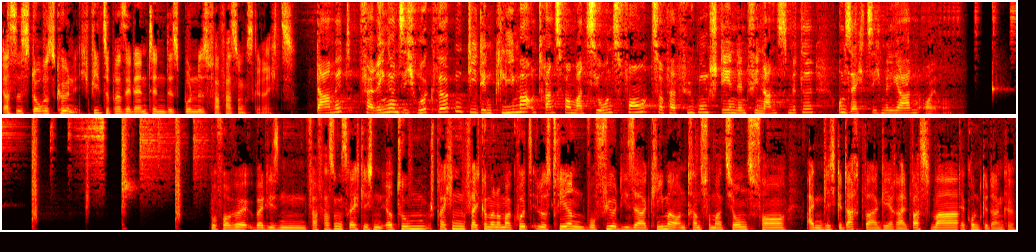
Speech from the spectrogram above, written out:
Das ist Doris König, Vizepräsidentin des Bundesverfassungsgerichts. Damit verringern sich rückwirkend die dem Klima- und Transformationsfonds zur Verfügung stehenden Finanzmittel um 60 Milliarden Euro. Bevor wir über diesen verfassungsrechtlichen Irrtum sprechen, vielleicht können wir noch mal kurz illustrieren, wofür dieser Klima- und Transformationsfonds eigentlich gedacht war, Gerald. Was war der Grundgedanke?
